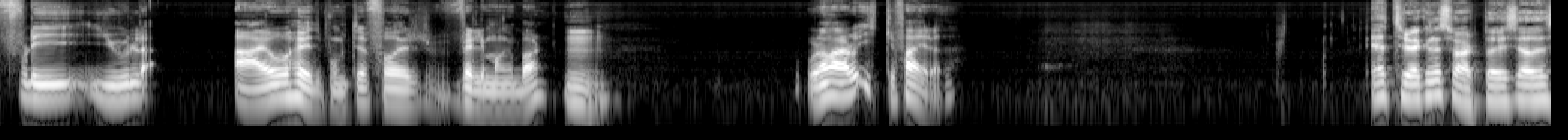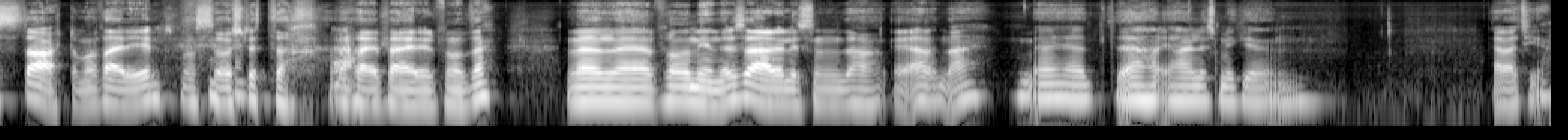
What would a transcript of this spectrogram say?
Fordi jul er jo høydepunktet for veldig mange barn. Mm. Hvordan er det å ikke feire det? Jeg tror jeg kunne svart på det hvis jeg hadde starta med å feire jul, og så slutta å feire, feire jul, på en måte. Men eh, på noe mindre så er det liksom det har, ja, Nei, jeg, jeg, jeg, har liksom ikke Jeg veit ikke.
